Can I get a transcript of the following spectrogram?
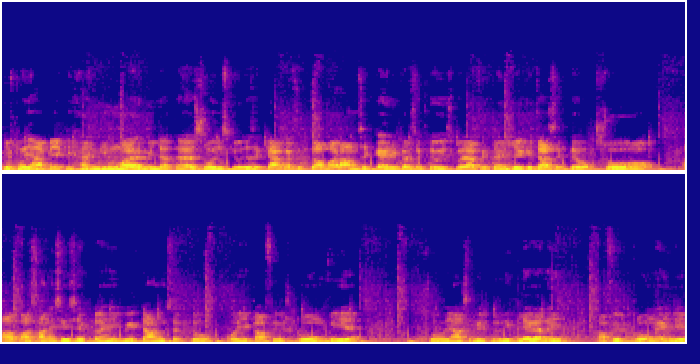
दोस्तों, यहाँ पे एक हैंगिंग वायर मिल जाता है सो इसकी वजह से क्या कर सकते हो आप, आराम से कैरी कर सकते हो इसको, या फिर कहीं लेके जा सकते हो। सो आप आसानी से इसे कहीं भी टांग सकते हो, और ये काफ़ी स्ट्रॉन्ग भी है। तो यहाँ से बिल्कुल निकलेगा नहीं। काफ़ी स्ट्रॉन्ग है ये।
